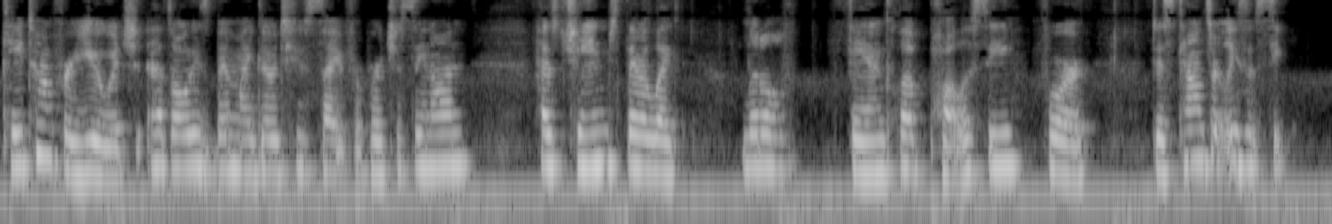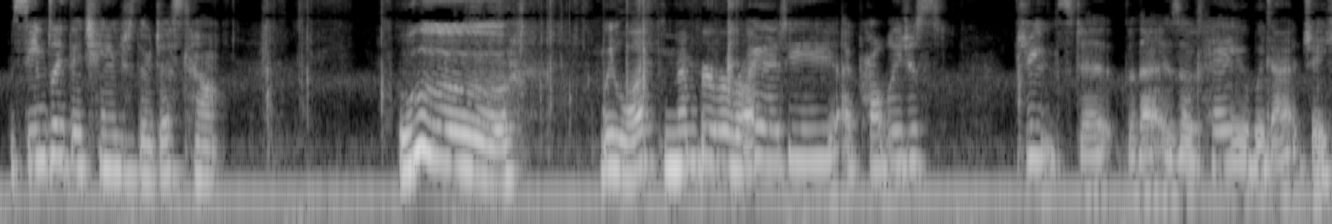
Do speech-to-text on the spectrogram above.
Ktown4u, which has always been my go-to site for purchasing on, has changed their like little fan club policy for discounts, or at least it se seems like they changed their discount. Ooh, we love member variety. I probably just jinxed it, but that is okay. We got Jay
